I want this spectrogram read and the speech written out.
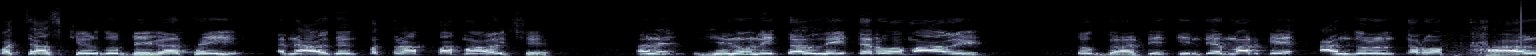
પચાસ ખેડૂતો ભેગા થઈ અને આવેદનપત્ર આપવામાં આવ્યું છે. અને જેનો નિકાલ નહીં કરવામાં આવે, તો ગાંધી ચિંધ્યા માર્ગે આંદોલન કરવા હાલ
